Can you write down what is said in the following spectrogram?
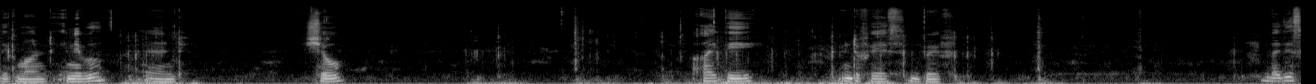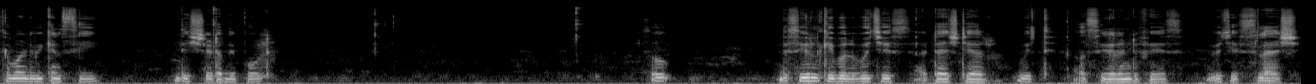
the command enable and show IP interface brief. By this command we can see the state of the port. So the serial cable which is attached here with a serial interface which is slash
